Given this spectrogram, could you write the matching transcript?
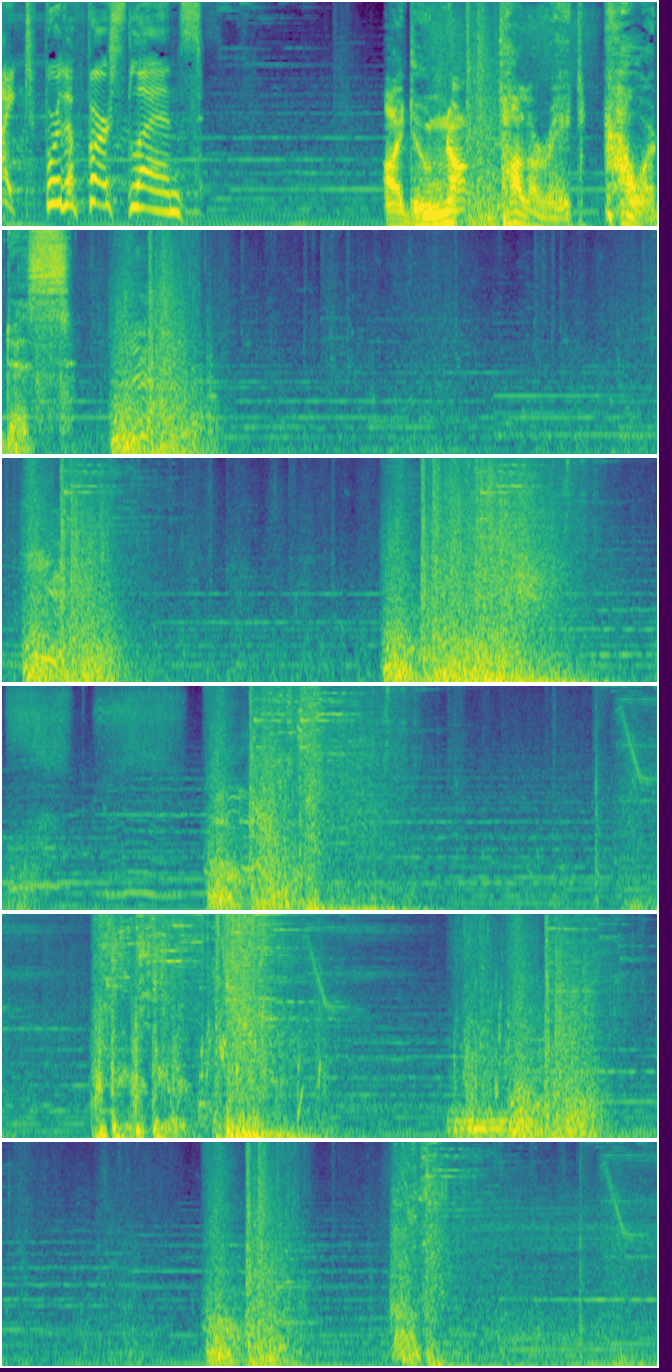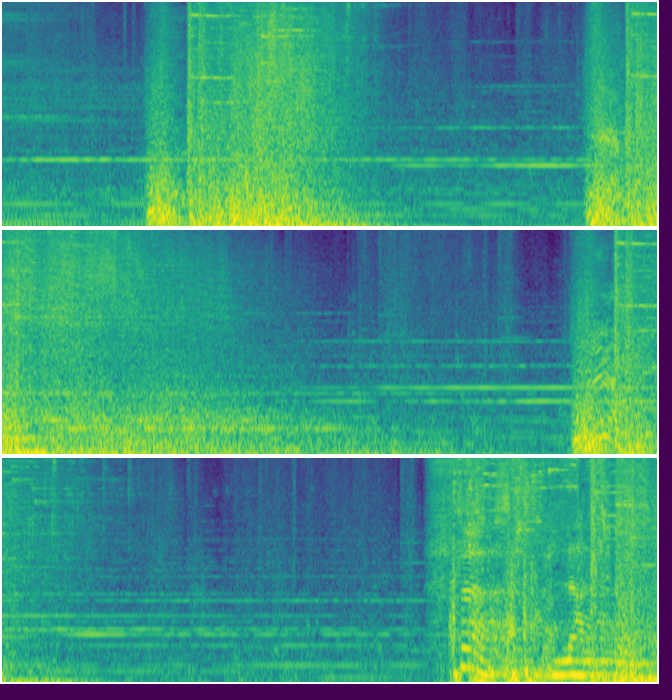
Fight for the First Lands! I do not tolerate cowardice. Blood.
